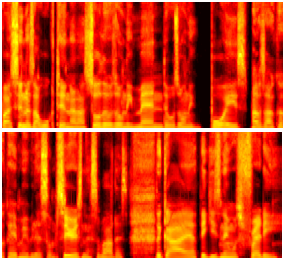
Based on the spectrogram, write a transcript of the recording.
But as soon as I walked in and I saw there was only men, there was only boys, I was like, okay, maybe there's some seriousness about this. The guy, I think his name was Freddie.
